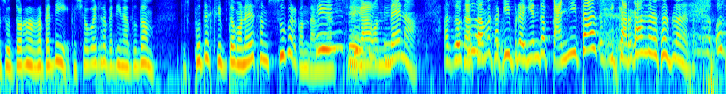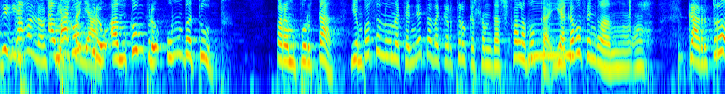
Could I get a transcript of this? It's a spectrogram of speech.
Us ho torno a repetir, que això ho vaig repetint a tothom. Les putes criptomonedes són supercontaminants. Sí, sí, sí, sí. dena. O sea, estamos aquí prohibiendo cañitas y cargándonos el planeta. O sigui. Basta ja. Em compro un batut per emportar i em posen una canyeta de cartró que se'm desfà la boca mm. i acabo fent com... Cartró,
